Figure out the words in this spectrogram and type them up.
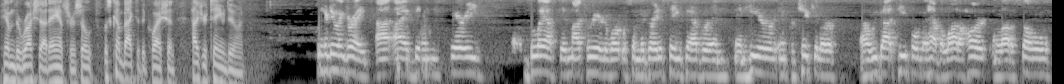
him to rush that answer, so let's come back to the question. How's your team doing? They're doing great. I, I've been very blessed in my career to work with some of the greatest teams ever, and and here in particular uh, we got people that have a lot of heart and a lot of soul.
